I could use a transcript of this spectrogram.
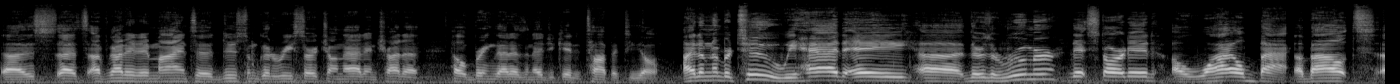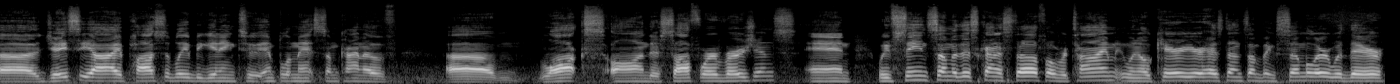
uh, this, I've got it in mind to do some good research on that and try to help bring that as an educated topic to y'all. Item number two, we had a uh, there's a rumor that started a while back about uh, JCI possibly beginning to implement some kind of um, locks on their software versions. And we've seen some of this kind of stuff over time. You know, Carrier has done something similar with their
